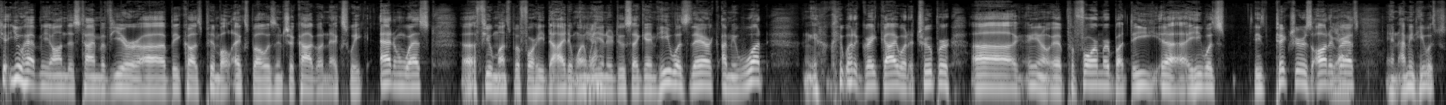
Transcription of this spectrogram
you have me on this time of year uh, uh, because Pinball Expo is in Chicago next week. Adam West, uh, a few months before he died, and when yeah. we introduced that game, he was there. I mean, what? what a great guy! What a trooper! Uh, you know, a performer. But he uh, he was these pictures, autographs. And I mean he was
